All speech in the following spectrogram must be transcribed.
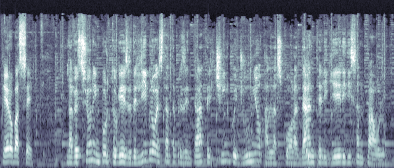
Piero Bassetti. La versione in portoghese del libro è stata presentata il 5 giugno alla scuola Dante Alighieri di San Paolo,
